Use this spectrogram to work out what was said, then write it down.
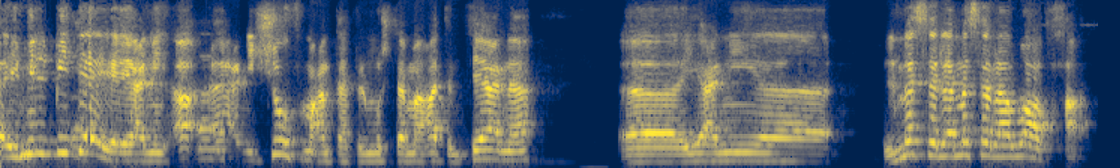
أي من البداية يعني آه آه. يعني شوف معناتها في المجتمعات نتاعنا آه يعني آه المسألة مسألة واضحة.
